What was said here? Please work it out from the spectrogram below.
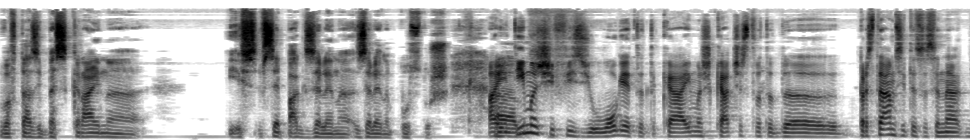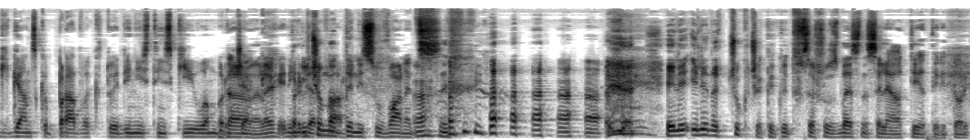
в тази безкрайна и все пак зелена, зелена пустош. А, а и ти имаш и физиологията така, имаш качествата да... Представям си те с една гигантска брадва, като един истински ламбърджак. Да, нали? Приличам на денисованец. или, или на чукча, каквито всъщност днес населяват тия територии.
